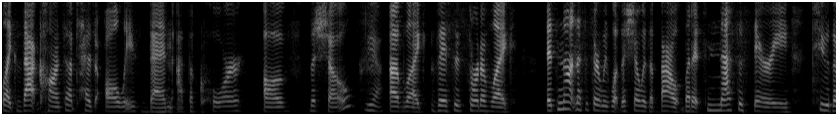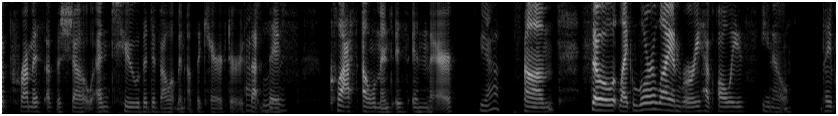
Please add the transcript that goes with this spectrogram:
like that concept has always been at the core of the show. Yeah. Of like this is sort of like it's not necessarily what the show is about but it's necessary to the premise of the show and to the development of the characters Absolutely. that this class element is in there. Yeah. Um, so like Lorelai and Rory have always, you know, they've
